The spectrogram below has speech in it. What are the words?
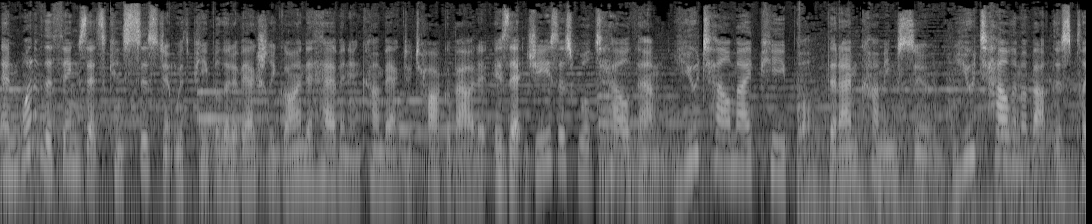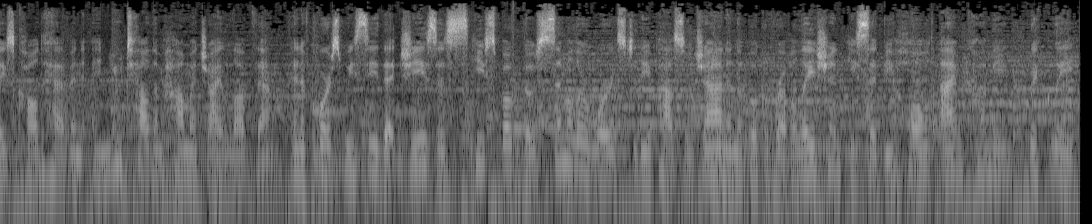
And one of the things that's consistent with people that have actually gone to heaven and come back to talk about it is that Jesus will tell them, You tell my people that I'm coming soon. You tell them about this place called heaven, and you tell them how much I love them. And of course, we see that Jesus, he spoke those similar words to the Apostle John in the book of Revelation. He said, Behold, I'm coming quickly.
